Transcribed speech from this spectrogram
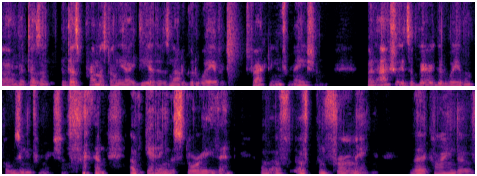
um, it doesn't but that's premised on the idea that it's not a good way of extracting information but actually it's a very good way of imposing information and of getting the story that of, of, of confirming the kind of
